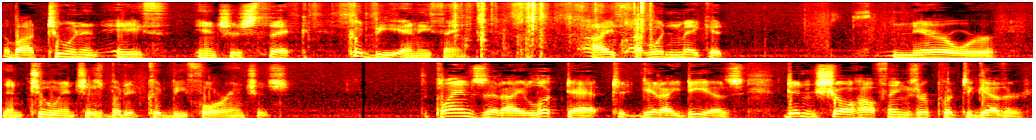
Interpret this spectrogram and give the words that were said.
about two and an eighth inches thick. Could be anything. I, I wouldn't make it narrower than two inches, but it could be four inches. The plans that I looked at to get ideas didn't show how things are put together.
